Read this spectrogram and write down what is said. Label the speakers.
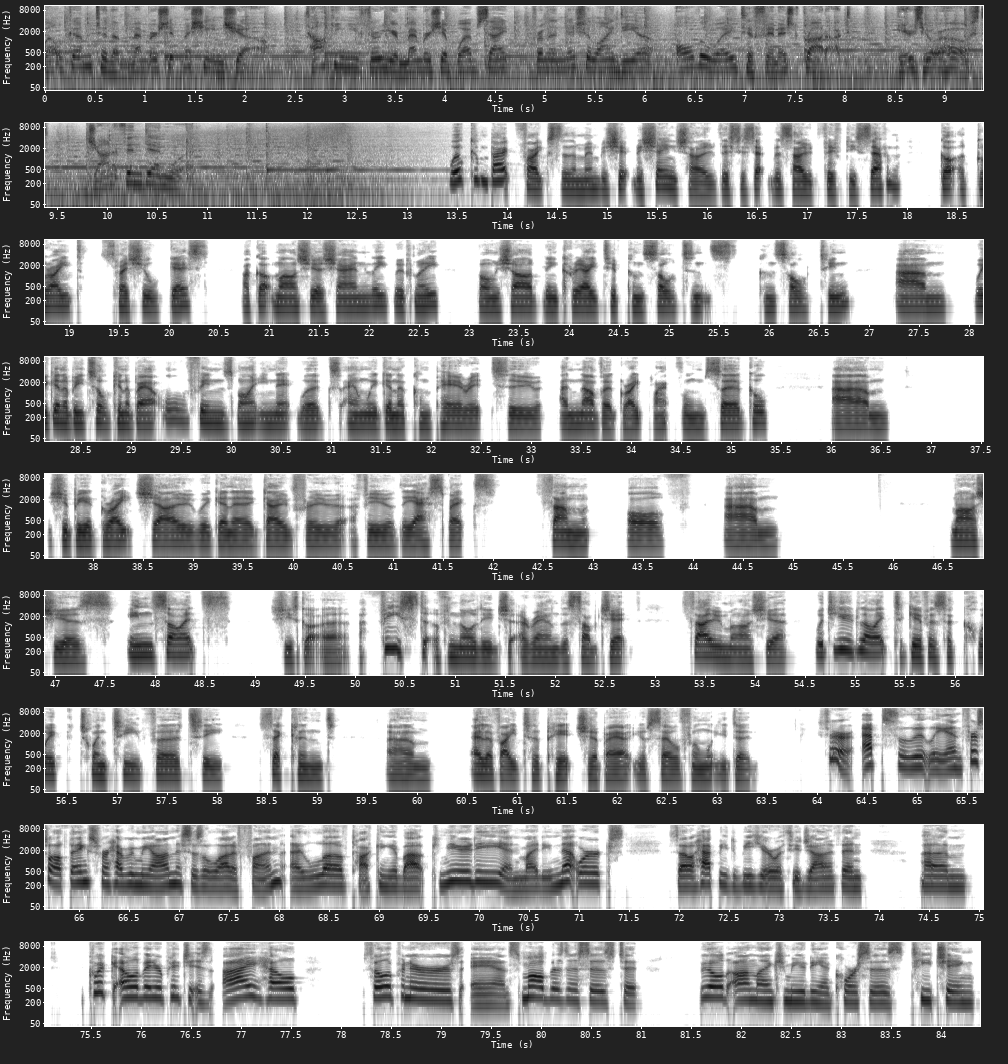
Speaker 1: Welcome to the Membership Machine Show, talking you through your membership website from initial idea all the way to finished product. Here's your host, Jonathan Denwood.
Speaker 2: Welcome back, folks, to the Membership Machine Show. This is episode 57. Got a great special guest. I've got Marcia Chadly with me from Chadly Creative Consultants Consulting. Um, we're going to be talking about all things Mighty Networks and we're going to compare it to another great platform, Circle. Um, should be a great show. We're going to go through a few of the aspects, some of um, Marcia's insights. She's got a, a feast of knowledge around the subject. So, Marcia, would you like to give us a quick 20, 30 second um, elevator pitch about yourself and what you do?
Speaker 3: Sure, absolutely. And first of all, thanks for having me on. This is a lot of fun. I love talking about community and mighty networks. So happy to be here with you, Jonathan. Um, quick elevator pitch is I help solopreneurs and small businesses to build online community and courses, teaching,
